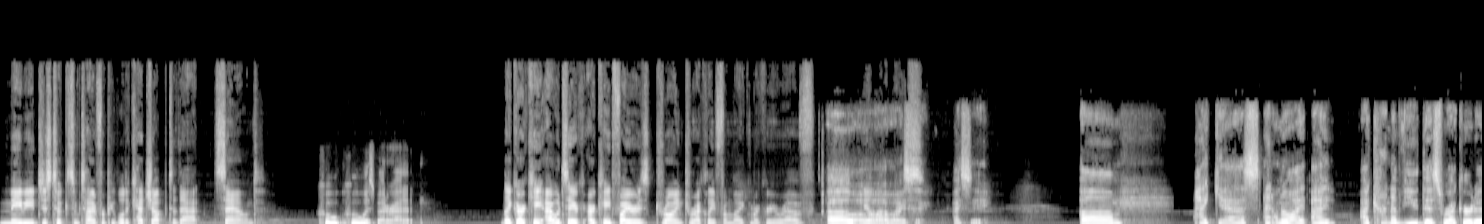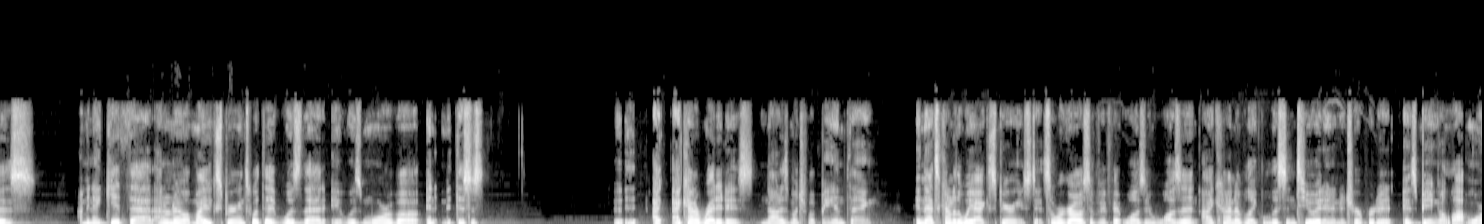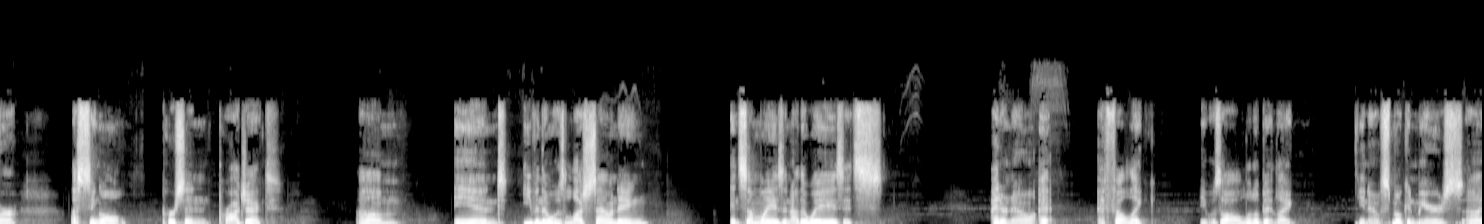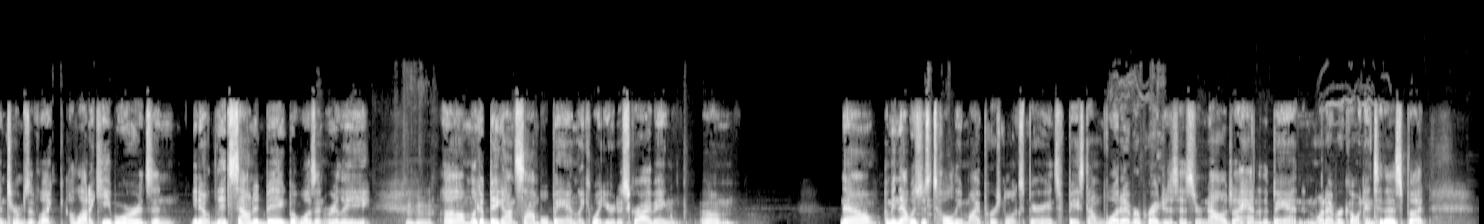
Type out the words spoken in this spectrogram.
maybe it just took some time for people to catch up to that sound? Who who was better at it? like arcade i would say arcade fire is drawing directly from like mercury rev Oh, oh, In a lot of oh, ways. I see. I see. Um, I guess I don't know. I I I kind of viewed this record as. I mean, I get that. I don't know. My experience with it was that it was more of a, and this is. I I kind of read it as not as much of a band thing, and that's kind of the way I experienced it. So regardless of if it was or wasn't, I kind of like listened to it and interpreted it as being a lot more a single person project um, and even though it was lush sounding, in some ways, in other ways, it's I don't know. I I felt like it was all a little bit like you know smoke and mirrors uh, in terms of like a lot of keyboards and you know it sounded big but wasn't really um, like a big ensemble band like what you're describing. Um, now, I mean, that was just totally my personal experience based on whatever prejudices or knowledge I had of the band and whatever going into this. But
